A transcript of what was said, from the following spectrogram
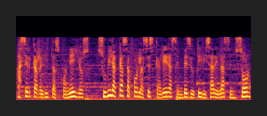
hacer carreritas con ellos, subir a casa por las escaleras en vez de utilizar el ascensor.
